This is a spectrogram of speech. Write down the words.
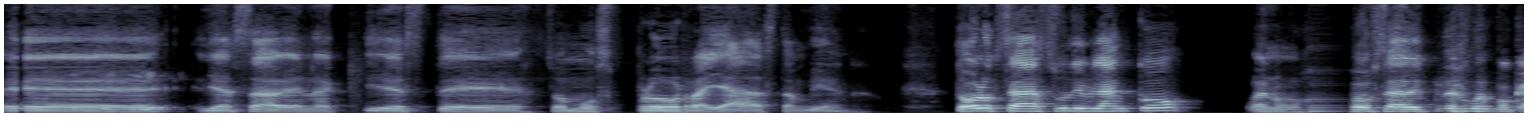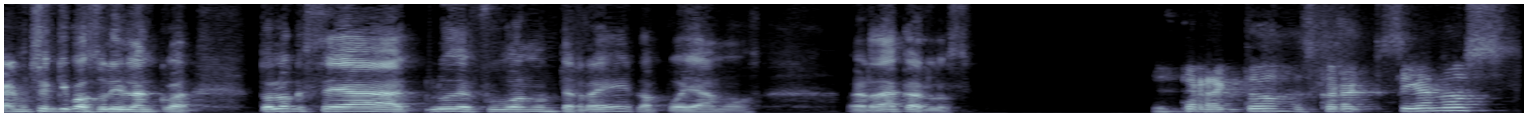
Eh, ya saben, aquí este, somos pro rayadas también. Todo lo que sea azul y blanco, bueno, o sea, porque hay mucho equipo azul y blanco, todo lo que sea Club de Fútbol Monterrey, lo apoyamos. ¿Verdad, Carlos? Es correcto, es correcto. Síganos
